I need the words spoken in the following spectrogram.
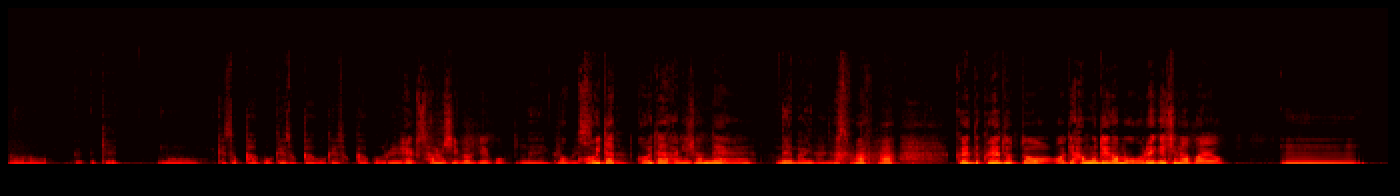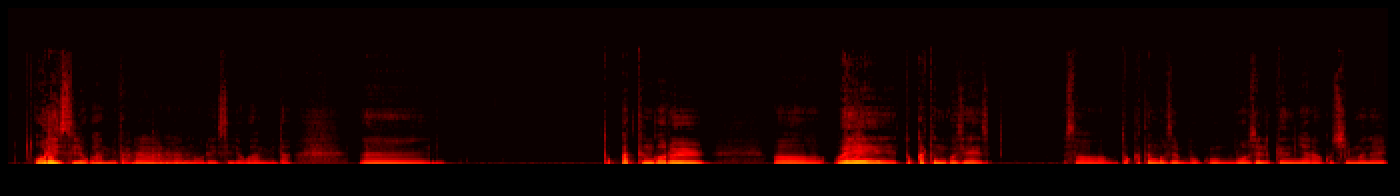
어, 이렇게 뭐 계속하고 계속하고 계속하고를 130여 개국? 네뭐 그러고 거의 있습니다. 다 거의 다 다니셨네. 네 많이 다녔습니다. 그래도 그래도 또 어디 한 군데 가면 오래 계시나 봐요. 음, 오래 있으려고 합니다. 음. 가능하면 오래 있으려고 합니다. 음, 똑같은 거를, 어, 왜 똑같은 곳에서 똑같은 것을 보고 무엇을 느끼느냐라고 질문을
